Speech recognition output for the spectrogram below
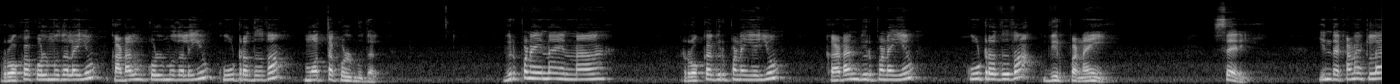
ரொக்க கொள்முதலையும் கடல் கொள்முதலையும் கூட்டுறது தான் மொத்த கொள்முதல். விற்பனைனா என்ன? ரொக்க விற்பனையையும் கடன் விற்பனையும் கூட்டுறது தான் விற்பனை. சரி இந்த கணக்கில்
